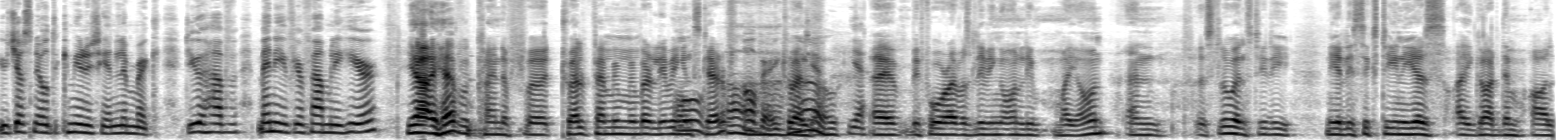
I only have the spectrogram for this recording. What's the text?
you just know the community in Limerick. Do you have many of your family here? Yeah, I have a kind of uh, 12 family member living in Scariff. Oh, very good. 12. Yeah. Yeah. Uh, before I was living only my own, and uh, slow and steady, nearly 16 years, I got them all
